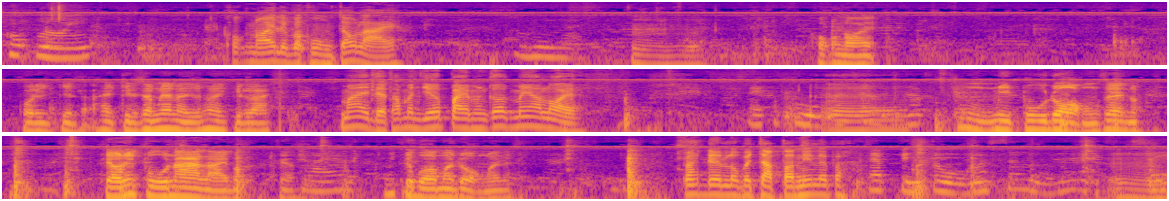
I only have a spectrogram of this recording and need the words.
ครับคกน้อยคกน้อยหรือบักคงเจ้าหลายมีอะไรอืมคกน้อยพอดีกินละให้กินซ้ำแน่นอนจะให้กินอะไรไม่เดี๋ยวถ้ามันเยอะไปมันก็ไม่อร่อย ใส่กระปูเออเสิร์ฟเนาะอืมมีปูดองเส้นเนาะแถวนี้ปูหน้าหลายปะแถวไรอะนี่คือบอมาดองมาเลยไปเดินลงไปจับตอนนี้เลยปะจะเป็นตูมาเสิร์ฟลูกอืมเสิร์ฟ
